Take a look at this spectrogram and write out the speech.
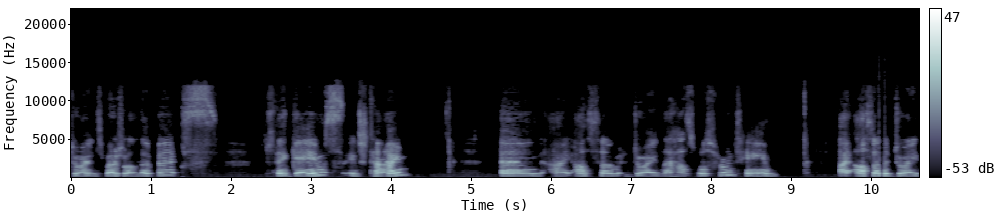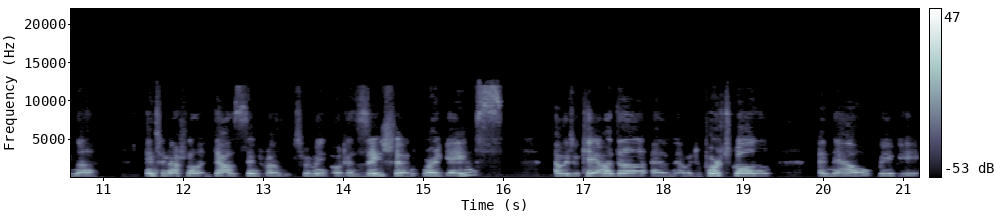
joined Special Olympics, state games each time, and I also joined the high school swim team. I also joined the International Down Syndrome Swimming Organization World Games. I went to Canada and I went to Portugal, and now maybe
